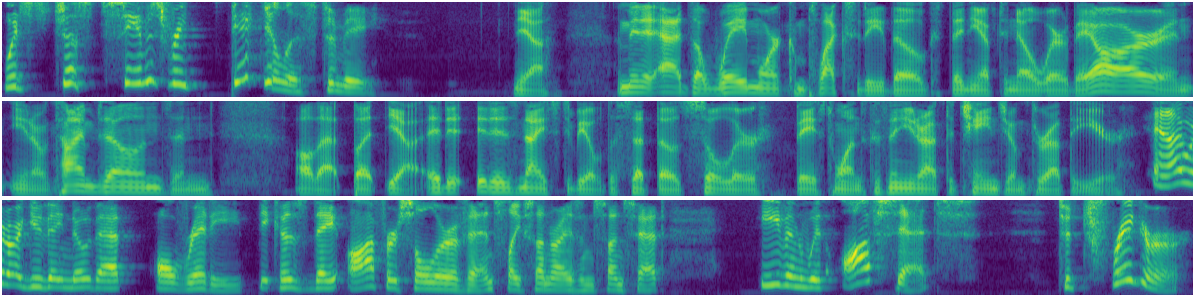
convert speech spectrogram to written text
which just seems ridiculous to me. Yeah. I mean, it adds a way more complexity though, because then you have to know where they are and you know time zones and all that. But yeah, it it is nice to be able to set those solar based ones because then you don't have to change them throughout the year. And I would argue they know that already because they offer solar events like sunrise and sunset, even with offsets to trigger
